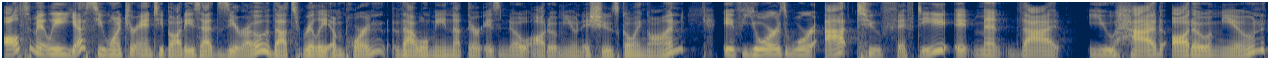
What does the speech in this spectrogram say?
Ultimately, yes, you want your antibodies at zero. That's really important. That will mean that there is no autoimmune issues going on. If yours were at 250, it meant that you had autoimmune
